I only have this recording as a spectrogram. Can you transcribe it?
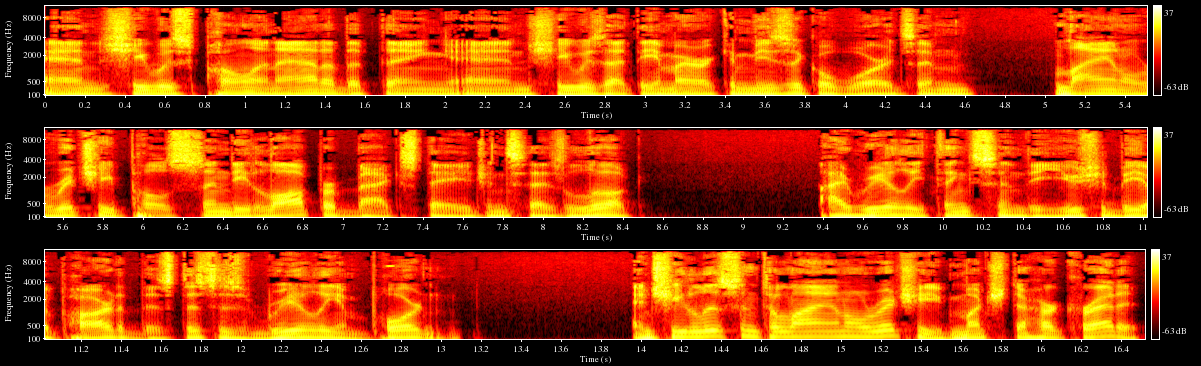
and she was pulling out of the thing and she was at the American Music Awards and Lionel Richie pulls Cyndi Lauper backstage and says, look, I really think Cyndi, you should be a part of this. This is really important. And she listened to Lionel Richie, much to her credit.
